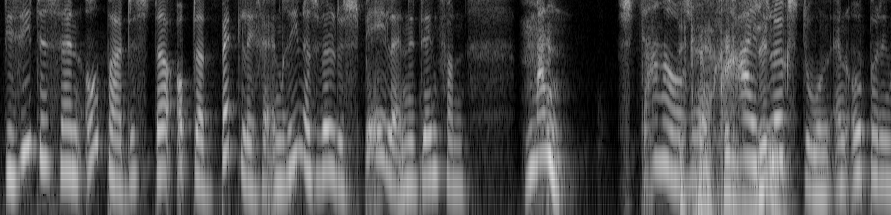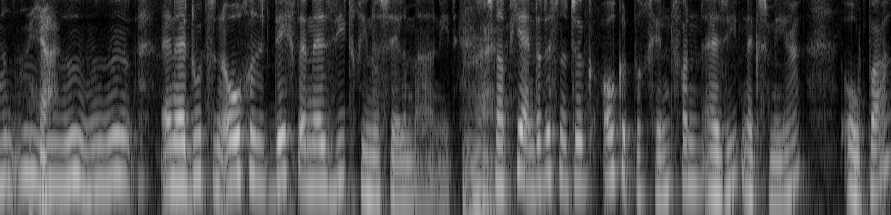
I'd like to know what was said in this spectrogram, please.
die ziet dus zijn opa dus daar op dat bed liggen. En Rinus wil dus spelen. En ik denk van, man, sta nou zo, ga iets leuks doen. En opa denkt van, "Mm, Ja. en hij doet zijn ogen dicht en hij ziet Rinus helemaal niet. Snap je? En dat is natuurlijk ook het begin van, hij ziet niks meer, opa.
